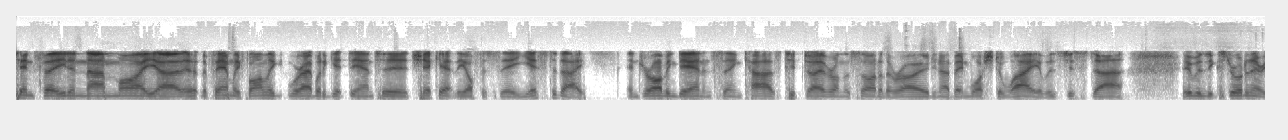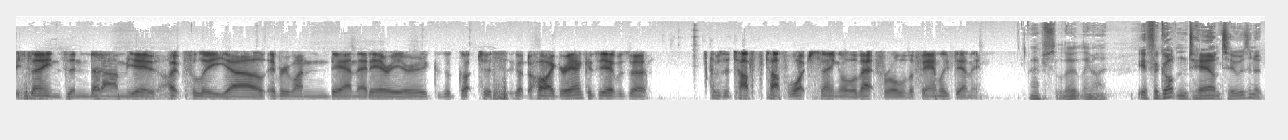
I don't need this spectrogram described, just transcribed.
ten feet, and um, my uh, the family finally were able to get down to check out the office there yesterday. And driving down and seeing cars tipped over on the side of the road, you know, being washed away, it was just, uh, it was extraordinary scenes. And um, yeah, hopefully uh, everyone down that area got to got to high ground because yeah, it was a it was a tough tough watch seeing all of that for all of the families down there. Absolutely, mate. Yeah, forgotten town too, isn't it?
